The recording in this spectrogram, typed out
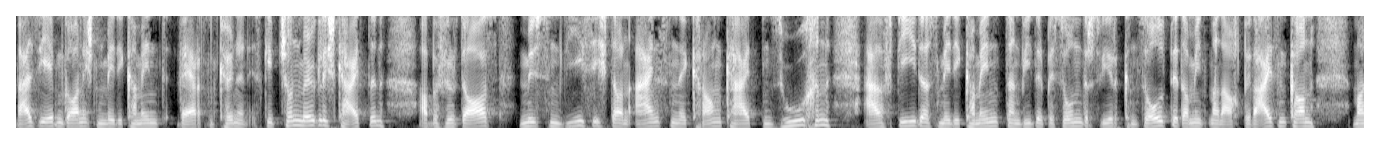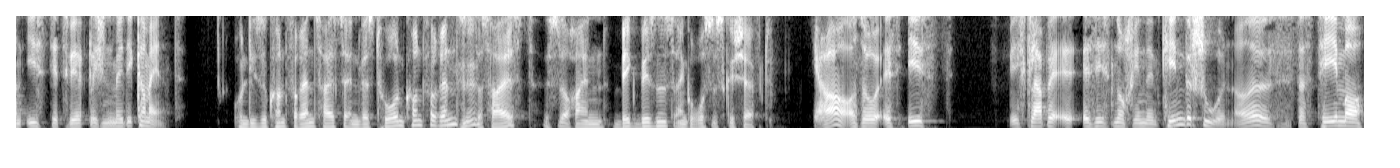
weil sie eben gar nicht ein Medikament werden können. Es gibt schon Möglichkeiten, aber für das müssen die sich dann einzelne Krankheiten suchen, auf die das Medikament dann wieder besonders wirken sollte, damit man auch beweisen kann, man ist jetzt wirklich ein Medikament. Und diese Konferenz heißt ja Investorenkonferenz. Mhm. Das heißt, es ist auch ein Big Business, ein großes Geschäft. Ja, also es ist ich glaube, es ist noch in den Kinderschuhen. Oder? Es ist das Thema,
